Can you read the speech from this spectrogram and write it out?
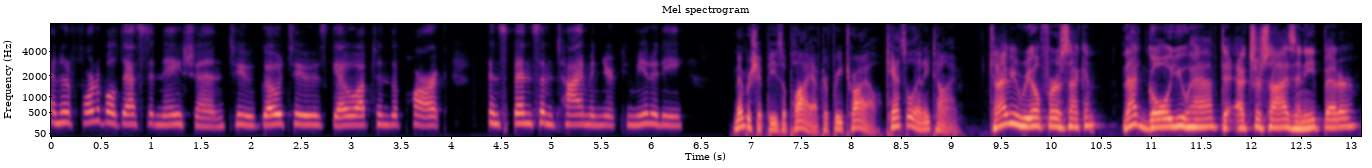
an affordable destination to go to, go up to the park and spend some time in your community. Membership fees apply after free trial. Cancel anytime. Can I be real for a second? That goal you have to exercise and eat better,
